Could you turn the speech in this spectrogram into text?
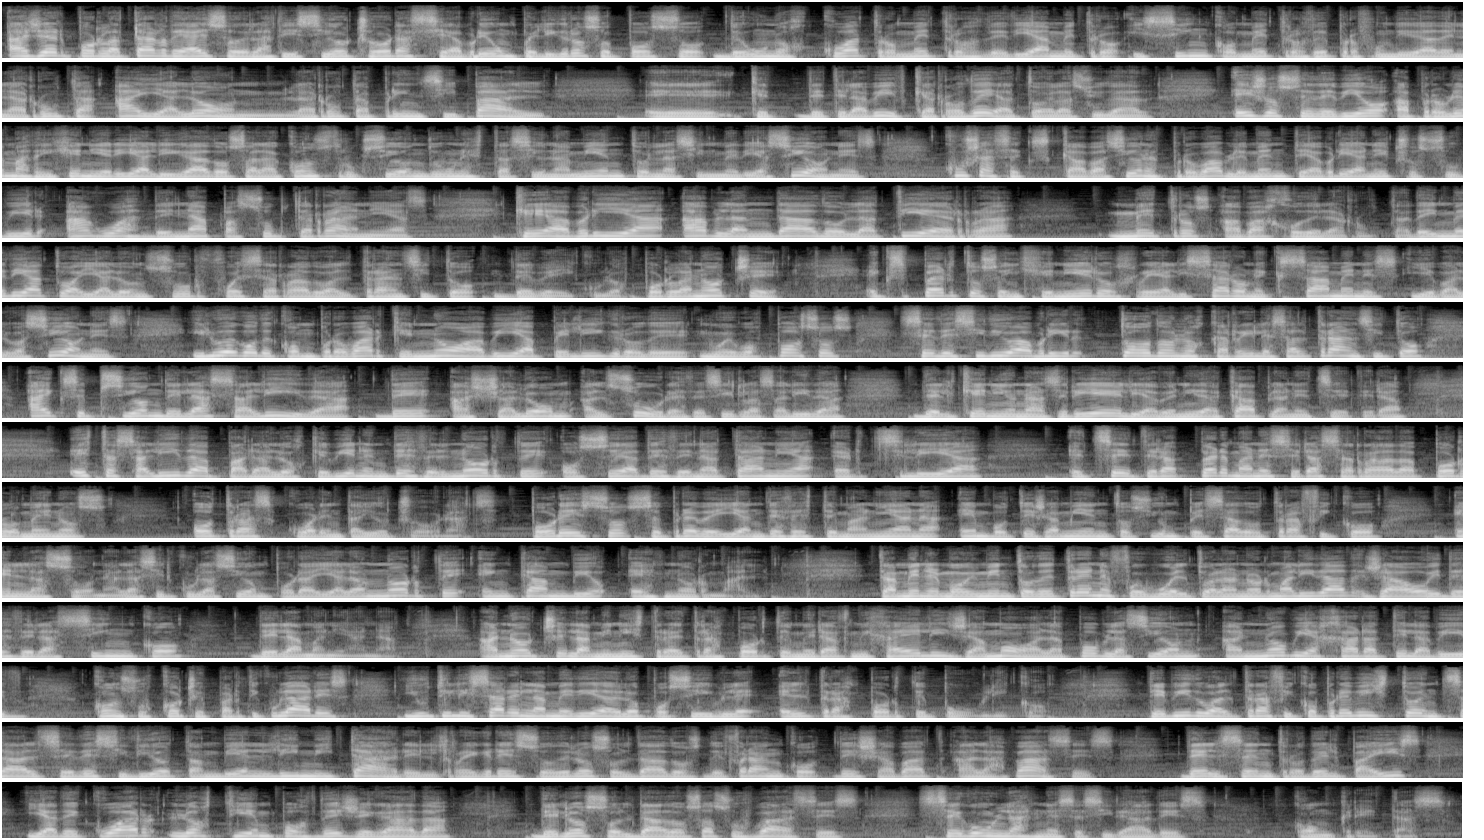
Ayer por la tarde, a eso de las 18 horas, se abrió un peligroso pozo de unos 4 metros de diámetro y 5 metros de profundidad en la ruta Ayalon, la ruta principal eh, de Tel Aviv, que rodea toda la ciudad. Ello se debió a problemas de ingeniería ligados a la construcción de un estacionamiento en las inmediaciones, cuyas excavaciones probablemente habrían hecho subir aguas de napas subterráneas, que habría ablandado la tierra metros abajo de la ruta. De inmediato, Ayalón Sur fue cerrado al tránsito de vehículos. Por la noche, expertos e ingenieros realizaron exámenes y evaluaciones y luego de comprobar que no había peligro de nuevos pozos, se decidió abrir todos los carriles al tránsito, a excepción de la salida de Ayalón al sur, es decir, la salida del Kenio Nazriel y Avenida Kaplan, etc. Esta salida para los que vienen desde el norte, o sea, desde Natania, Herzliya, etcétera, permanecerá cerrada por lo menos otras 48 horas. Por eso se preveían desde este mañana embotellamientos y un pesado tráfico en la zona. La circulación por ahí al norte, en cambio, es normal. También el movimiento de trenes fue vuelto a la normalidad ya hoy desde las 5 de la mañana. Anoche la ministra de Transporte Merav Mijaeli llamó a la población a no viajar a Tel Aviv con sus coches particulares y utilizar en la medida de lo posible el transporte público. Debido al tráfico previsto, en Tzal se decidió también limitar el regreso de los soldados de Franco de Shabbat a las bases del centro del país y adecuar los tiempos de llegada de los soldados a sus bases según las necesidades concretas.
